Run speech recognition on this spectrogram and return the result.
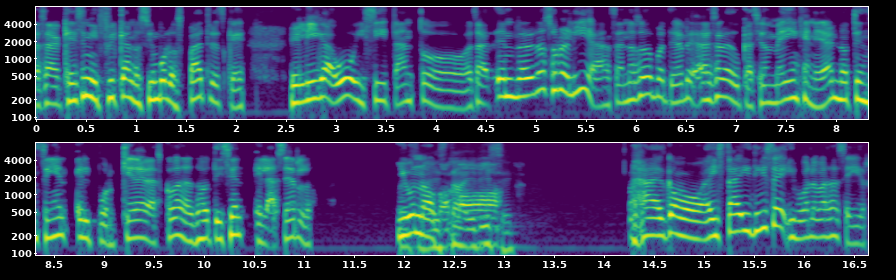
o sea, qué significan los símbolos patrios, que el liga, uy, sí, tanto, o sea, en realidad no solo el liga, o sea, no solo para tener esa educación media en general, no te enseñan el porqué de las cosas, no te dicen el hacerlo. Y pues uno está, dice. Ajá, es como, ahí está y dice y vos lo vas a seguir.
